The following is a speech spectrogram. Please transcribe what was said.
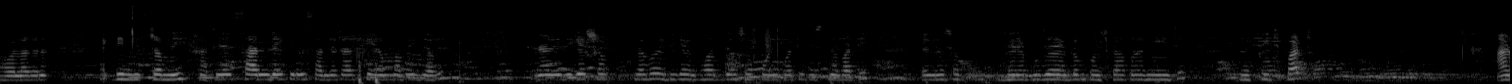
ভালো লাগে না। একদিন বিশ্রাম নেই, আজকে সানডে কিন্তু সানডেটা আজকে এরমভাবেই যাবে। আর এদিকে সব, দেখো, এদিকে ঘর দেওয়া সব পরিপাটি, বিছনাপাটি, এগুলো সব ঝেড়ে বুঝে একদম পরিষ্কার করে নিয়েছে, ফিটফাট। আর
